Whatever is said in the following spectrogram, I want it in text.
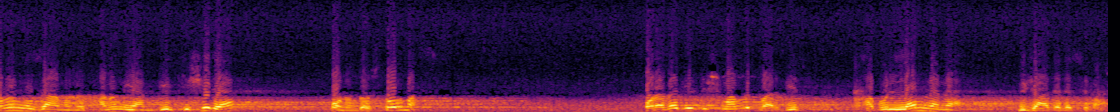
onun nizamını tanımayan bir kişi de onun dostu olmaz. Orada bir düşmanlık var, bir kabullenmeme mücadelesi var.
